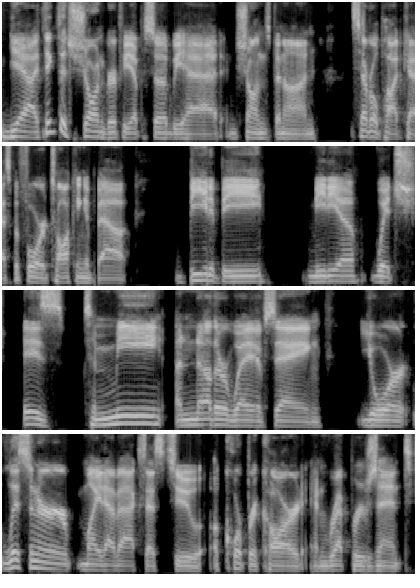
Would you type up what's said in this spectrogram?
Yeah, I think that Sean Griffey episode we had, and Sean's been on several podcasts before talking about B2B media, which is to me another way of saying your listener might have access to a corporate card and represent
